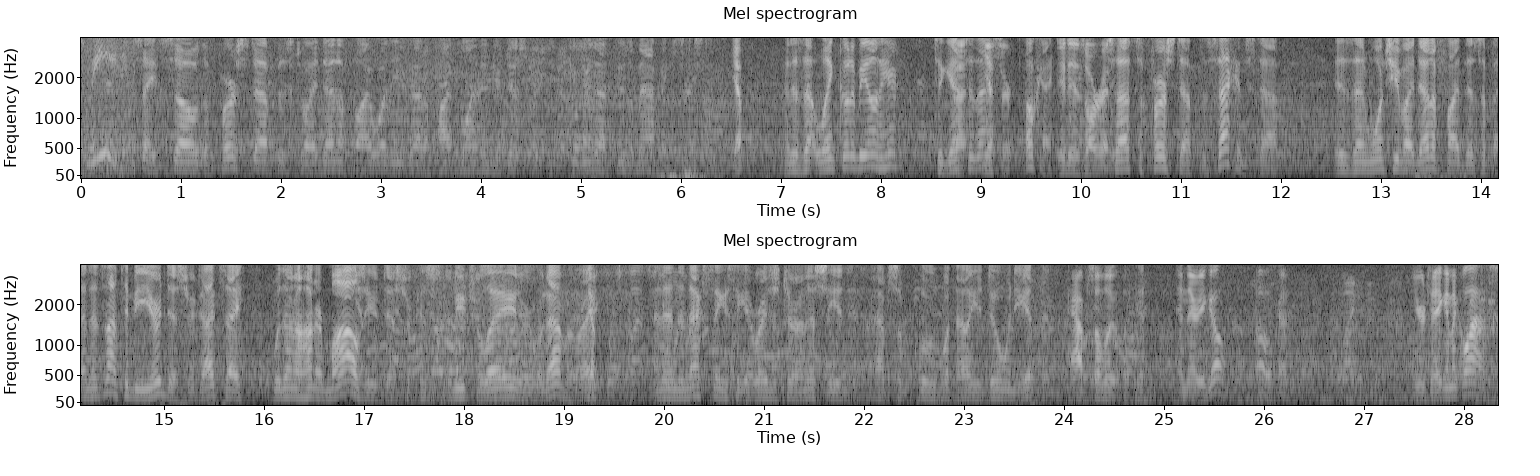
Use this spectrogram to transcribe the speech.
Sweet. Say so. The first step is to identify whether you've got a pipeline in your district. You can do that through the mapping system. Yep. And is that link going to be on here to get uh, to that? Yes, sir. Okay. It is already. So that's the first step. The second step is then once you've identified this, and it's not to be your district, I'd say within 100 miles yep. of your district, because it's mutual aid or whatever, right? Yep. And then the next thing is to get registered on this so you have some clue what the hell you're doing when you get there. Absolutely. And there you go. Oh, okay. You're taking a class.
